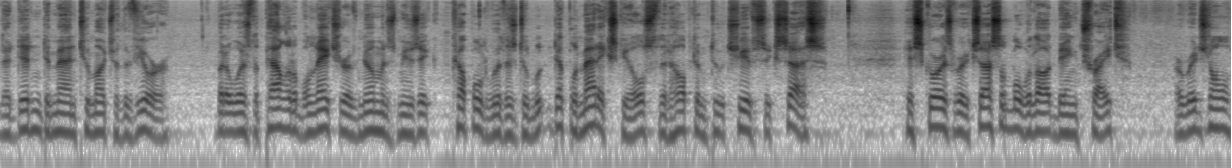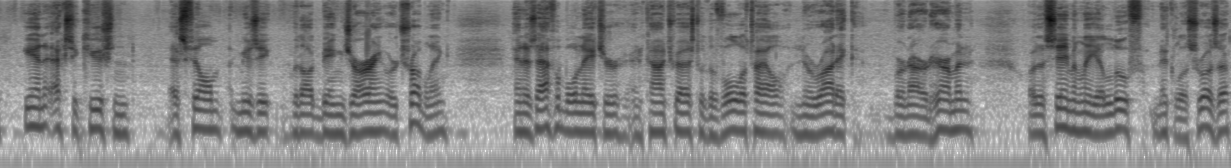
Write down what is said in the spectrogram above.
that didn't demand too much of the viewer, but it was the palatable nature of Newman's music coupled with his di- diplomatic skills that helped him to achieve success. His scores were accessible without being trite, original in execution as film music without being jarring or troubling, and his affable nature, in contrast with the volatile, neurotic Bernard Herrmann or the seemingly aloof Nicholas Rozsa,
